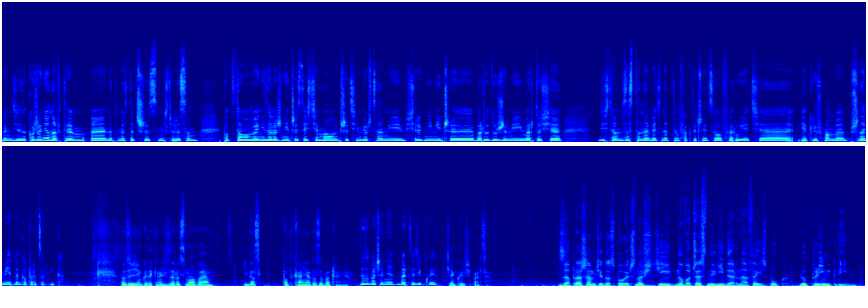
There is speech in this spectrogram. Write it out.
będzie zakorzeniona w tym. E, natomiast te trzy myślę, że są podstawowe, niezależnie czy jesteście małymi przedsiębiorcami, średnimi czy bardzo dużymi, warto się gdzieś tam zastanawiać nad tym faktycznie, co oferujecie, jak już mamy przynajmniej jednego pracownika. Bardzo dziękuję takim razie za rozmowę i do spotkania, do zobaczenia. Do zobaczenia, bardzo dziękuję. Dziękuję Ci bardzo. Zapraszam Cię do społeczności Nowoczesny Lider na Facebook lub LinkedIn.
